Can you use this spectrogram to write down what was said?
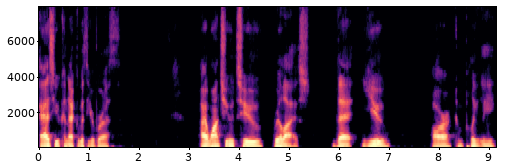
As you connect with your breath, I want you to realize that you are completely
